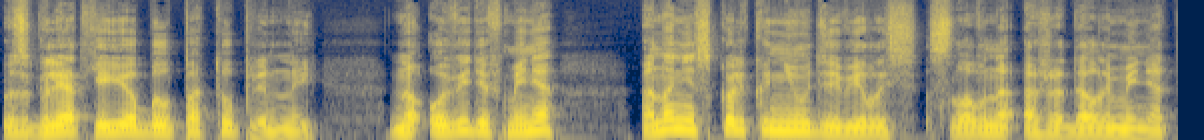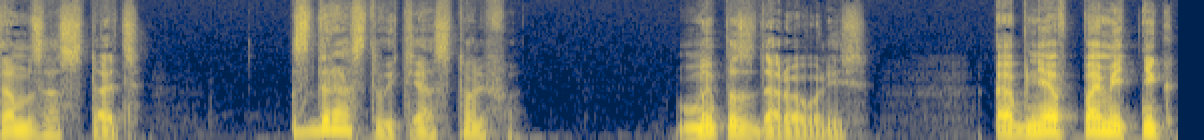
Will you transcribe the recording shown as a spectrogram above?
Взгляд ее был потупленный, но, увидев меня, она нисколько не удивилась, словно ожидала меня там застать. «Здравствуйте, Астольфа». Мы поздоровались. Обняв памятник,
